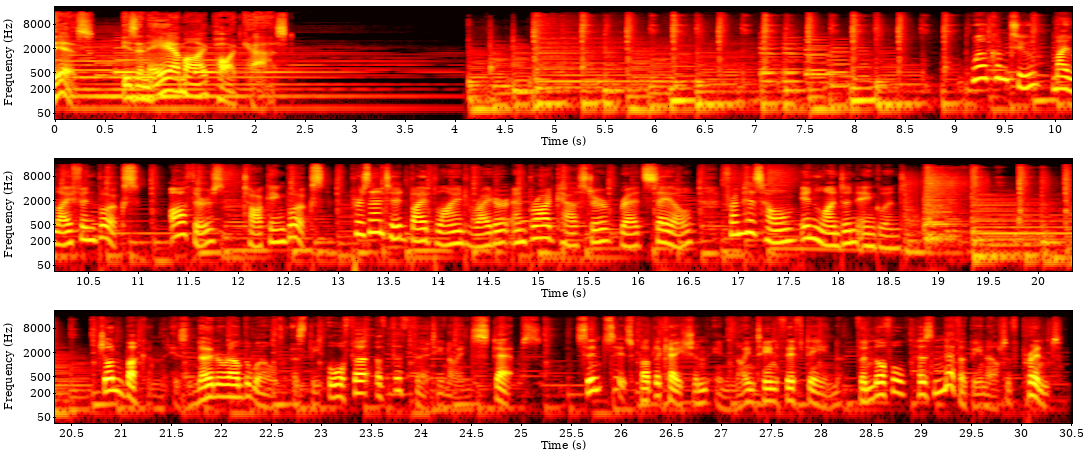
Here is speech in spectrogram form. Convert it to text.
This is an AMI podcast. Welcome to My Life in Books Authors Talking Books, presented by blind writer and broadcaster Red Szell from his home in London, England. John Buchan is known around the world as the author of The 39 Steps. Since its publication in 1915, the novel has never been out of print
